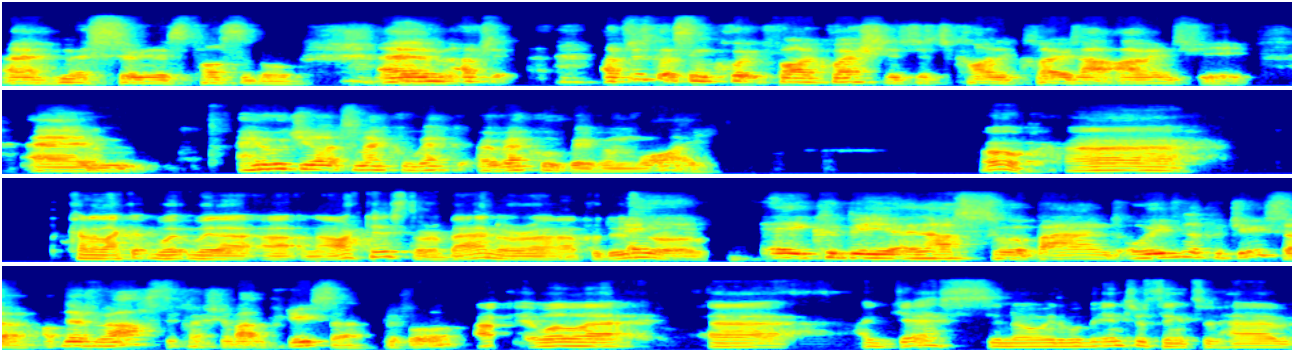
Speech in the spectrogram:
um, as soon as possible. Um, I've, I've just got some quick fire questions just to kind of close out our interview. Um, who would you like to make a, rec- a record with and why? oh uh kind of like with, with a, a- an artist or a band or a producer Hey. or It could be an artist or a band or even a producer. I've never asked a question about the producer before. okay well uh, uh i guess you know it would be interesting to have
